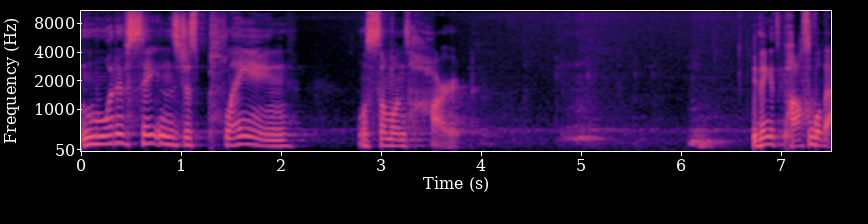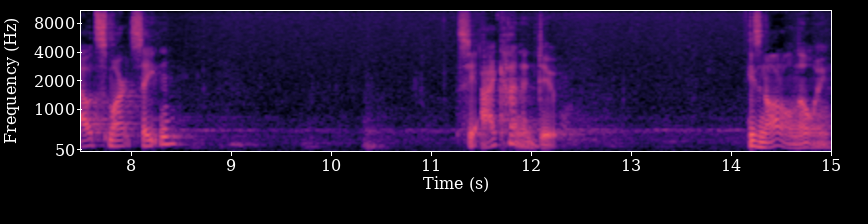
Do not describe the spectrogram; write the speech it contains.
what if Satan's just playing with someone's heart? You think it's possible to outsmart Satan? See, Ai kind of do. He's not all knowing,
